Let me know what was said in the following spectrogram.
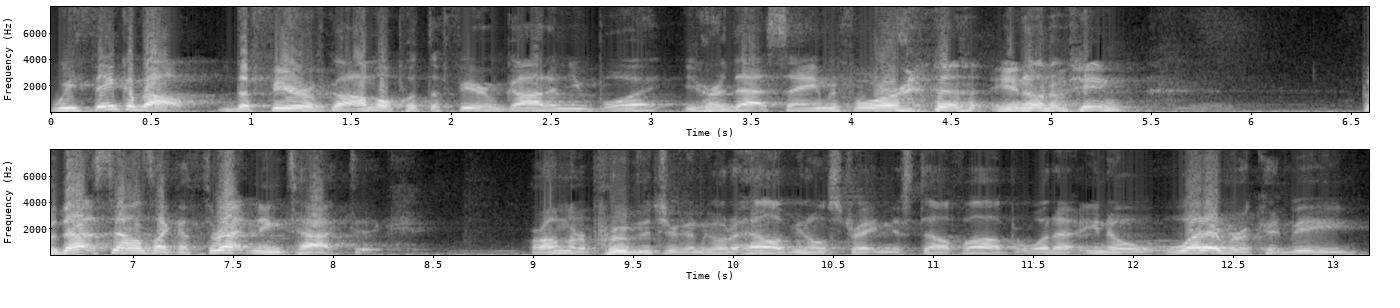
we think about the fear of God. I'm gonna put the fear of God in you, boy. You heard that saying before? you know what I mean? But that sounds like a threatening tactic. Or I'm gonna prove that you're gonna go to hell if you don't straighten yourself up, or whatever, you know, whatever it could be.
